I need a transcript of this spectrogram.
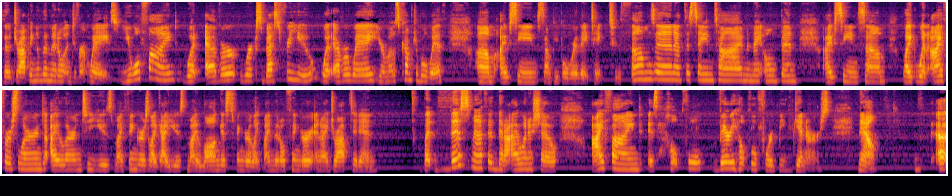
the dropping of the middle in different ways. You will find whatever works best for you, whatever way you're most comfortable with. Um, I've seen some people where they take two thumbs in at the same time and they open. I've seen some, like when I first learned, I learned to use my fingers like I used my longest finger, like my middle finger, and I dropped it in. But this method that I want to show, I find is helpful, very helpful for beginners. Now, uh,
